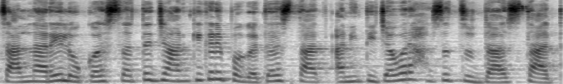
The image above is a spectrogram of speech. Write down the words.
चालणारे लोक असतात ते जानकीकडे बघत असतात आणि तिच्यावर हसतसुद्धा असतात.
